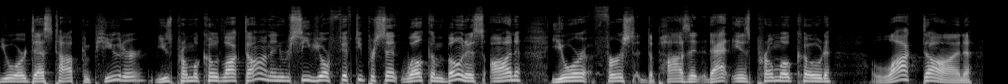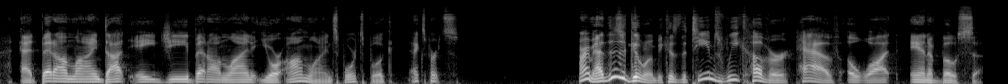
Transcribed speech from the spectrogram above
your desktop computer, use promo code locked on and receive your 50% welcome bonus on your first deposit. That is promo code locked on at betonline.ag. BetOnline, your online sportsbook experts. All right, Matt, this is a good one because the teams we cover have a Watt and a Bosa.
